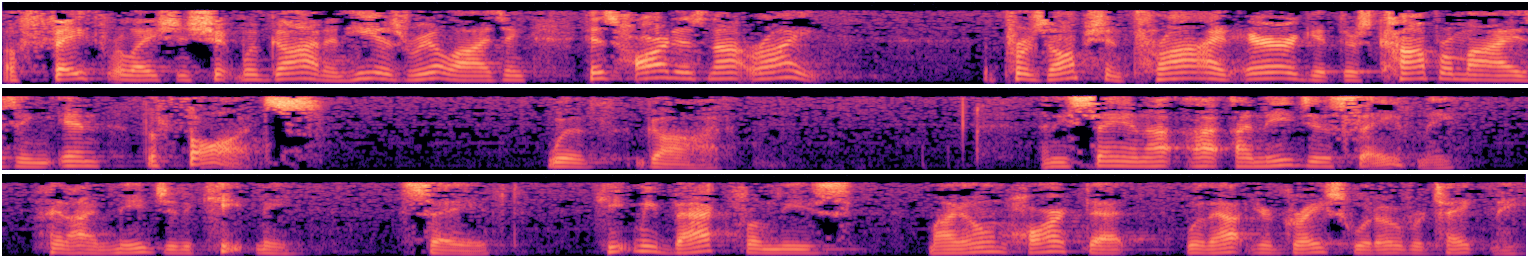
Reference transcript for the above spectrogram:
a faith relationship with God, and he is realizing his heart is not right. Presumption, pride, arrogant, there's compromising in the thoughts with God. And he's saying, I, I, I need you to save me, and I need you to keep me saved. Keep me back from these, my own heart that without your grace would overtake me,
